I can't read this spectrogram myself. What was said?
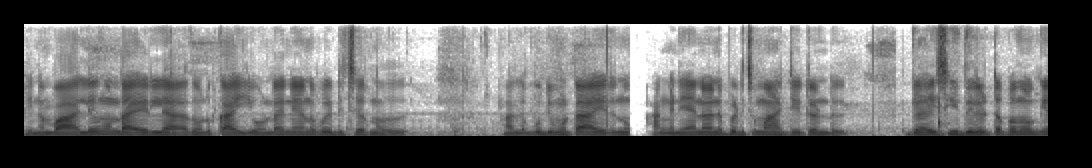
പിന്നെ വാല്യൊന്നും ഉണ്ടായില്ല അതുകൊണ്ട് കൈ കൊണ്ട് തന്നെയാണ് പിടിച്ചിരുന്നത്. നല്ല ബുദ്ധിമുട്ടായിരുന്നു. അങ്ങനെ ഞാൻ അവനെ പിടിച്ച് മാറ്റിയിട്ടുണ്ട്. ഗൈസ് ഇതിലിട്ടപ്പോൾ നോക്കി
